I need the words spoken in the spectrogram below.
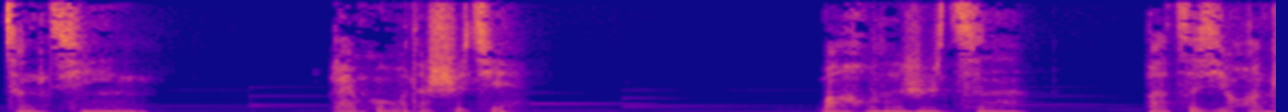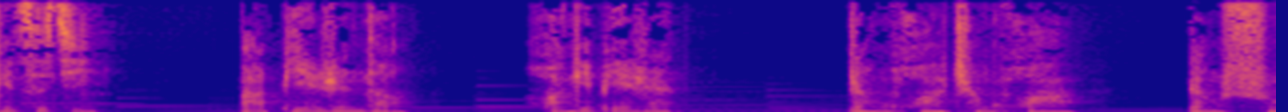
曾经来过我的世界。往后的日子，把自己还给自己，把别人的还给别人，让花成花，让树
